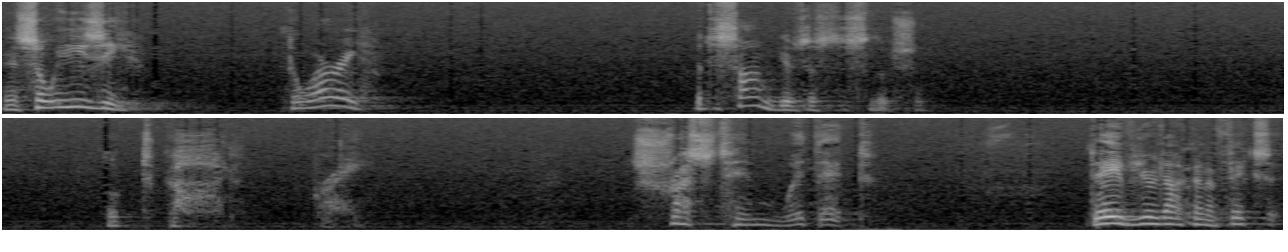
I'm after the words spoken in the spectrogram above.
And it's so easy to worry. But the psalm gives us the solution. Look to God. Pray. Trust Him with it. Dave, you're not going to fix it.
